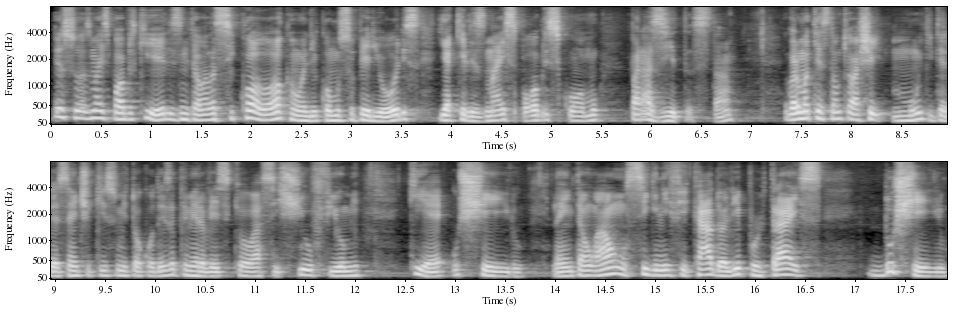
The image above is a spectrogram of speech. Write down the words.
pessoas mais pobres que eles, então elas se colocam ali como superiores e aqueles mais pobres como parasitas. Tá? Agora, uma questão que eu achei muito interessante, que isso me tocou desde a primeira vez que eu assisti o filme, que é o cheiro. Né? Então, há um significado ali por trás do cheiro.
